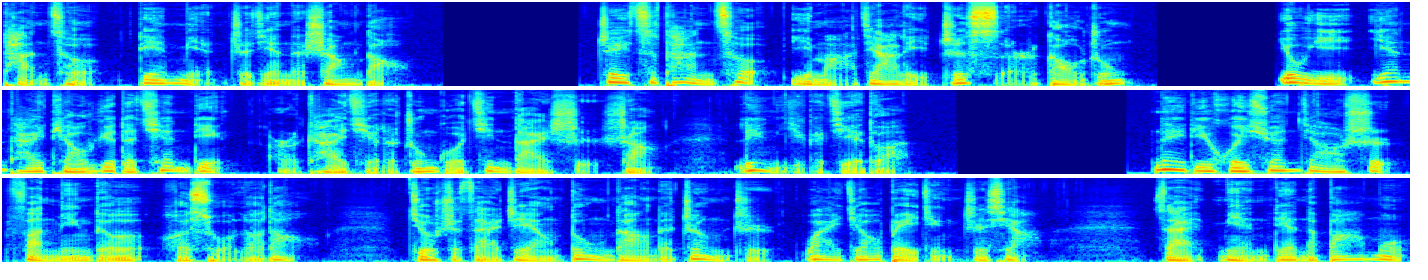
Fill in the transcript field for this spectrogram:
探测滇缅之间的商道。这次探测以马加里之死而告终，又以烟台条约的签订而开启了中国近代史上另一个阶段。内地会宣教士范明德和索勒道，就是在这样动荡的政治外交背景之下，在缅甸的巴莫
